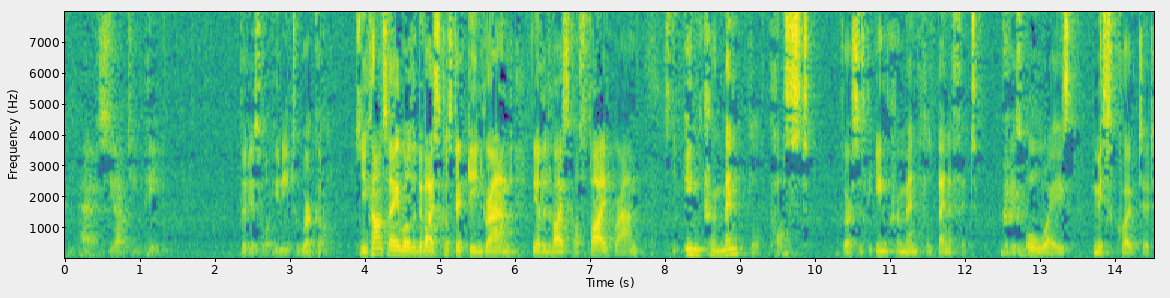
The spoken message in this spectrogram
compared to CRTP that is what you need to work on. So you can't say, well, the device costs 15 grand, the other device costs 5 grand. It's the incremental cost versus the incremental benefit that is always misquoted.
